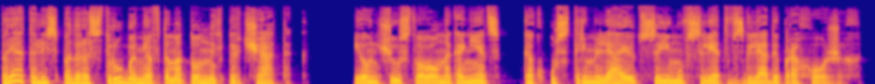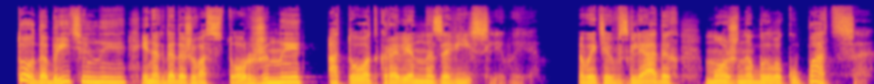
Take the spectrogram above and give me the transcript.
прятались под раструбами автоматонных перчаток. И он чувствовал, наконец, как устремляются ему вслед взгляды прохожих. То одобрительные, иногда даже восторженные, а то откровенно завистливые. В этих взглядах можно было купаться —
